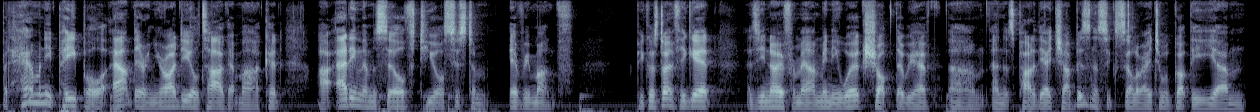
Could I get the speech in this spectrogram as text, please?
But how many people out there in your ideal target market are adding themselves to your system every month? Because don't forget as you know from our mini workshop that we have, um, and it's part of the HR Business Accelerator, we've got the um,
